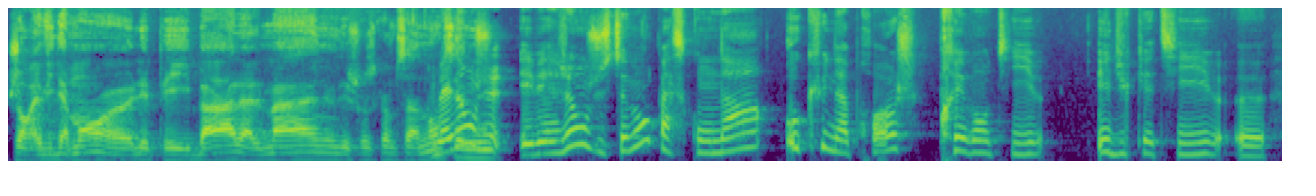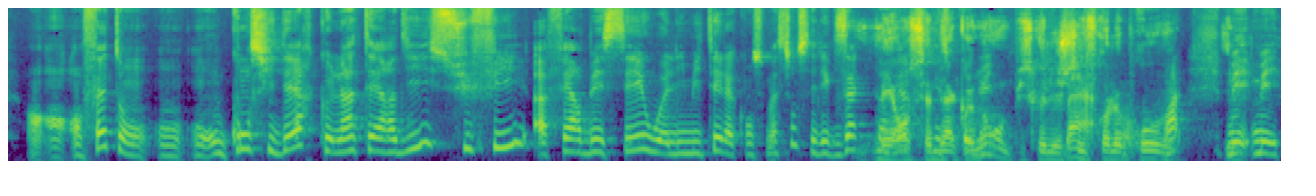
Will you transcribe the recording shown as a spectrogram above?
genre évidemment euh, les Pays-Bas, l'Allemagne, des choses comme ça. Non, Mais c'est non, nous. ju- eh bien non, justement parce qu'on n'a aucune approche préventive, éducative. Euh, en, en fait, on, on- on considère que l'interdit suffit à faire baisser ou à limiter la consommation. C'est l'exact Mais on sait bien que non, puisque les Bah, chiffres le prouvent. Mais, mais,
